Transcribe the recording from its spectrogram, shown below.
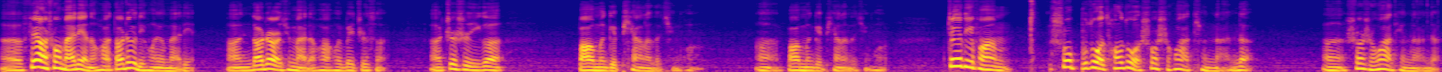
呃，非要说买点的话，到这个地方有买点啊，你到这儿去买的话会被止损啊，这是一个把我们给骗了的情况。啊，把我们给骗了的情况，这个地方说不做操作，说实话挺难的，嗯，说实话挺难的，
